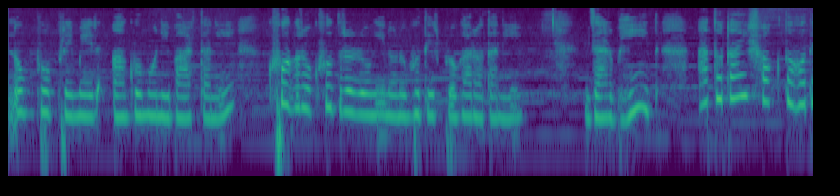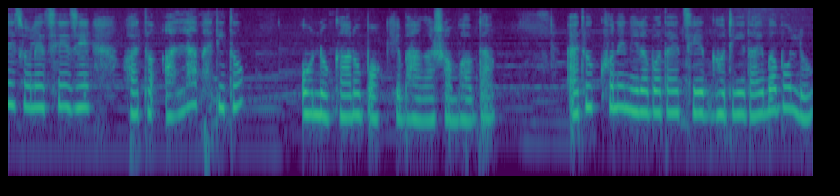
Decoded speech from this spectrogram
নব্য প্রেমের আগমনী বার্তা নিয়ে, ক্ষুদ্র ক্ষুদ্র রঙিন অনুভূতির প্রগাঢ়তা নিয়ে, যার ভিত এতটাই শক্ত হতে চলেছে যে হয়তো আল্লাহ ব্যতীত অন্য কারও পক্ষে ভাঙা সম্ভব না। এতক্ষণে নীরবতায় ছেদ ঘটিয়ে তাইবা বলল,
